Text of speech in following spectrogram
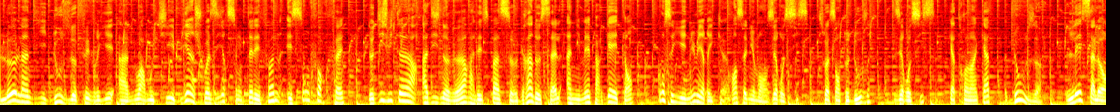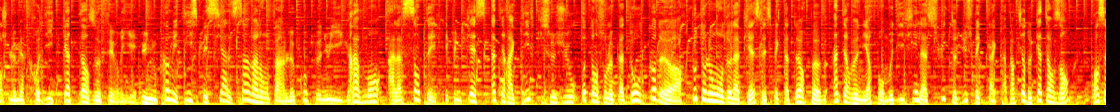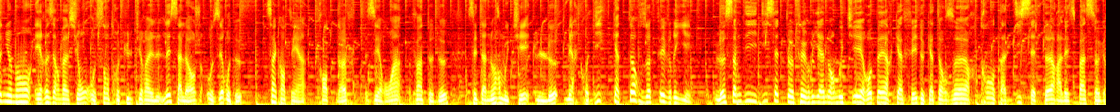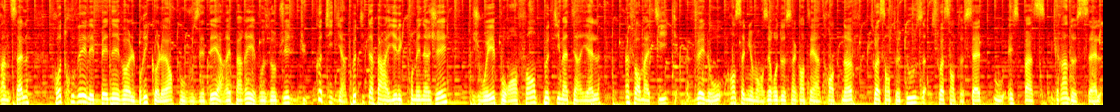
le lundi 12 février à Noirmoutier, bien choisir son téléphone et son forfait. De 18h à 19h à l'espace Grain de sel animé par Gaëtan, conseiller numérique, renseignement 06 72 06 84 12 les Salorges le mercredi 14 février. Une comédie spéciale Saint-Valentin, le couple nuit gravement à la santé, est une pièce interactive qui se joue autant sur le plateau qu'au dehors. Tout au long de la pièce, les spectateurs peuvent intervenir pour modifier la suite du spectacle. À partir de 14 ans, renseignements et réservations au centre culturel Les Salorges au 02 51 39 01 22 c'est à Noirmoutier le mercredi 14 février. Le samedi 17 février à Noirmoutier, repère café de 14h30 à 17h à l'espace Grain de Salle. Retrouvez les bénévoles bricoleurs pour vous aider à réparer vos objets du quotidien. Petit appareil électroménager, jouets pour enfants, petit matériel, informatique, vélo, renseignements 0251 39 72 67 ou espace grain de sel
